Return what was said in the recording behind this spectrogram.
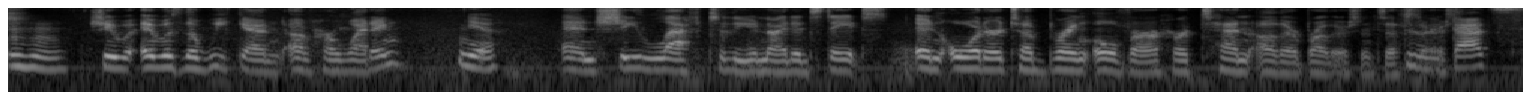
Mm-hmm. She it was the weekend of her wedding, Yeah. And she left to the United States in order to bring over her ten other brothers and Dude, sisters. that's.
